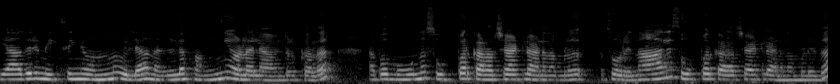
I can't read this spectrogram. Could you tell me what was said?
യാതൊരു മിക്സിങ് ഒന്നുമില്ല. നല്ല ഭംഗിയുള്ള ലാവൻഡർ കളർ അപ്പോൾ മൂന്ന് സൂപ്പർ കളർ ചാർട്ടിലാണ് നമ്മൾ സോറി നാല് സൂപ്പർ കളർ ചാർട്ടിലാണ് നമ്മളിത്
